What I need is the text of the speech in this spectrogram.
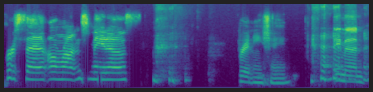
percent on Rotten Tomatoes? Brittany Shane. Amen.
